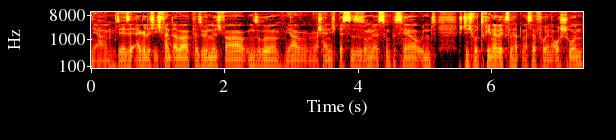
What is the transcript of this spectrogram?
ja sehr sehr ärgerlich. Ich fand aber persönlich war unsere ja wahrscheinlich beste Saisonleistung bisher und Stichwort Trainerwechsel hatten wir es ja vorhin auch schon.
